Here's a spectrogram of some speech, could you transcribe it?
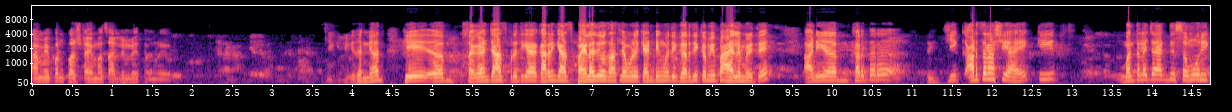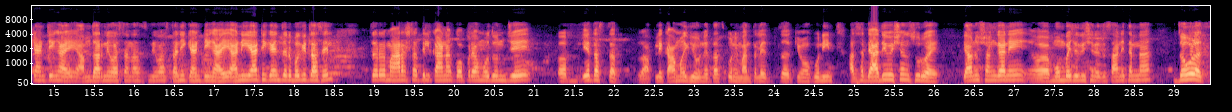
आम्ही पण फर्स्ट टाइमच आलेलो आहे त्यामुळे एवढं. ठीक आहे धन्यवाद. हे अं, सगळ्यांच्या आज प्रतिक्रिया आहे. कारण की आज पहिला दिवस असल्यामुळे कॅन्टीन मध्ये गर्दी कमी पाहायला मिळते. आणि अं, खरं तर अं, जी अडचण अशी आहे की मंत्रालयाच्या अगदी समोर ही कॅन्टीन आहे. आमदार निवासस्थाना निवासस्थानी कॅन्टीन आहे. आणि या ठिकाणी जर बघितलं असेल तर महाराष्ट्रातील कानाकोपऱ्यामधून जे येत असतात. आपले कामं घेऊन येतात कोणी मंत्रालयात किंवा कोणी आता सध्या अधिवेशन सुरू आहे. त्या अनुषंगाने मुंबईच्या दिशेने येत असतात. आणि त्यांना जवळच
